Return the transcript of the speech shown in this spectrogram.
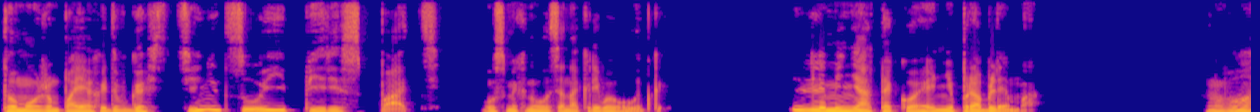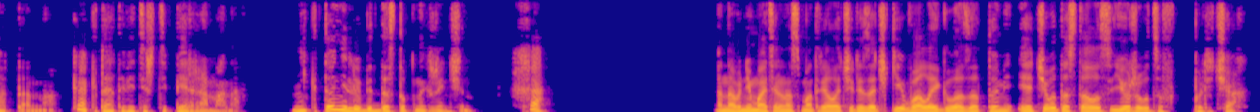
то можем поехать в гостиницу и переспать». Усмехнулась она кривой улыбкой. Для меня такое не проблема. Вот оно. Как ты ответишь теперь, Романов? Никто не любит доступных женщин. Ха! Она внимательно смотрела через очки в глаза Томи и от чего то стала съеживаться в плечах.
